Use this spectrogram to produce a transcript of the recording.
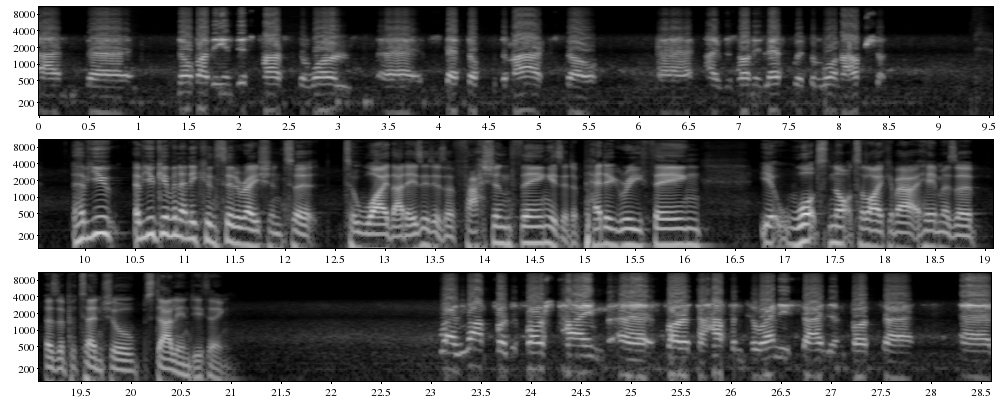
and uh, nobody in this part of the world uh, stepped up to the mark. So uh, I was only left with the one option. Have you have you given any consideration to to why that is? Is it a fashion thing? Is it a pedigree thing? What's not to like about him as a as a potential stallion? Do you think? Well, not for the first time uh, for it to happen to any stallion, but uh, uh,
